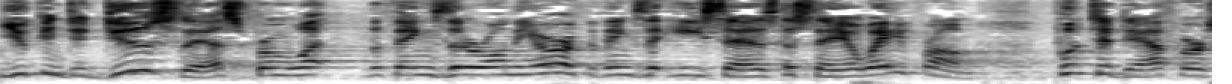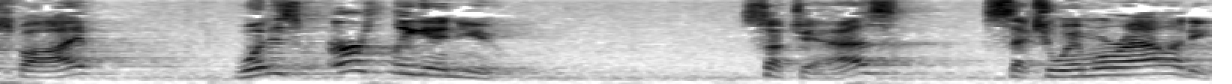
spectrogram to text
you can deduce this from what the things that are on the earth, the things that he says to stay away from. Put to death, verse 5, what is earthly in you, such as sexual immorality,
